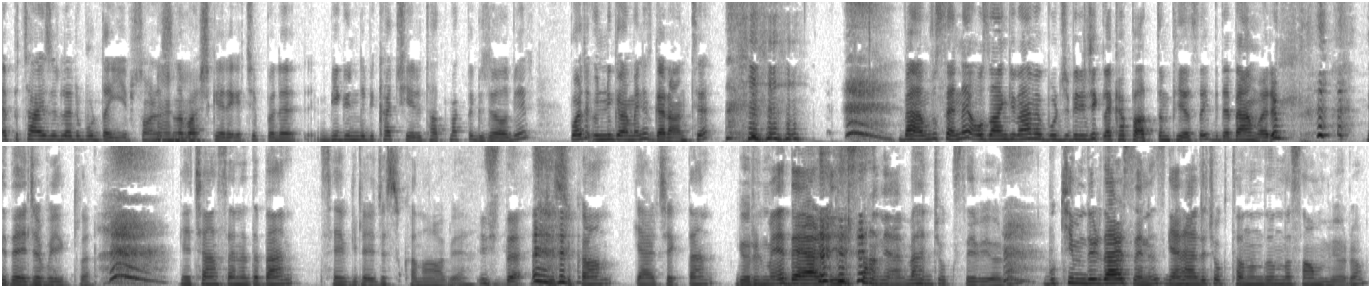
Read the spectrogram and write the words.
appetizer'ları burada yiyip sonrasında Hı hı. başka yere geçip böyle bir günde birkaç yeri tatmak da güzel olabilir. Bu arada ünlü görmeniz garanti. ben bu sene Ozan Güven ve Burcu Biricik'le kapattım piyasayı. Bir de ben varım. Bir de Ece Bıyıklı. Geçen sene de ben sevgili Ece Sukan abi. İşte. Ece Sukan gerçekten görülmeye değer bir insan yani ben çok seviyorum. Bu kimdir derseniz genelde çok tanındığını da sanmıyorum.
